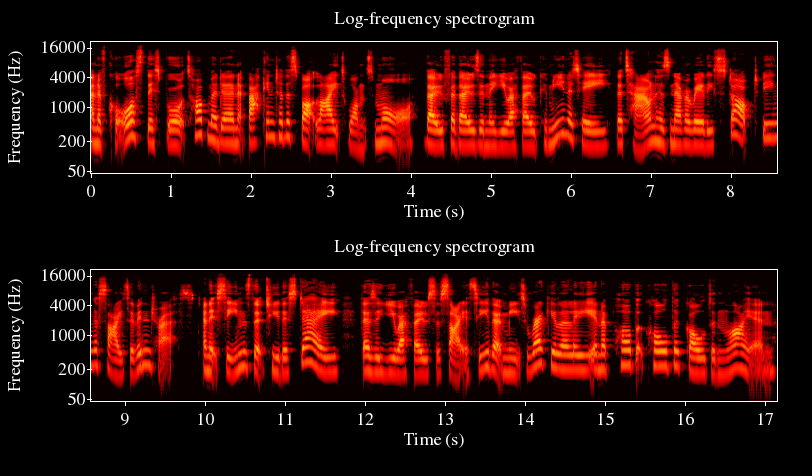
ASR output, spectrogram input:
and of course, this brought Todmorden back into the spotlight once more. Though for those in the UFO community, the town has never really stopped being a site of interest. And it seems that to this day, there's a UFO society that meets regularly in a pub called the Golden Lion,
